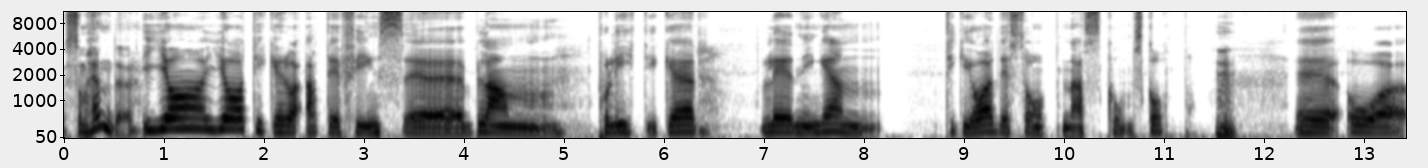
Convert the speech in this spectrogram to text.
som händer? ja, jag tycker att det finns eh, bland politiker, ledningen, tycker jag att det saknas kunskap. Mm. Eh, och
